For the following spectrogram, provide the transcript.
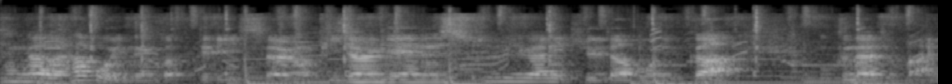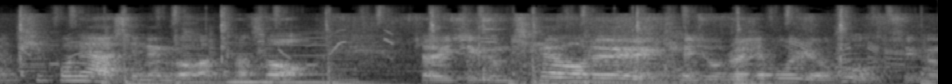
생각을 하고 있는 것들이 있어요. 비절개는 수술 시간이 길다 보니까 뭐 그날 좀 많이 피곤해 하시는 것 같아서 저희 지금 chair를 개조를 해보려고 지금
